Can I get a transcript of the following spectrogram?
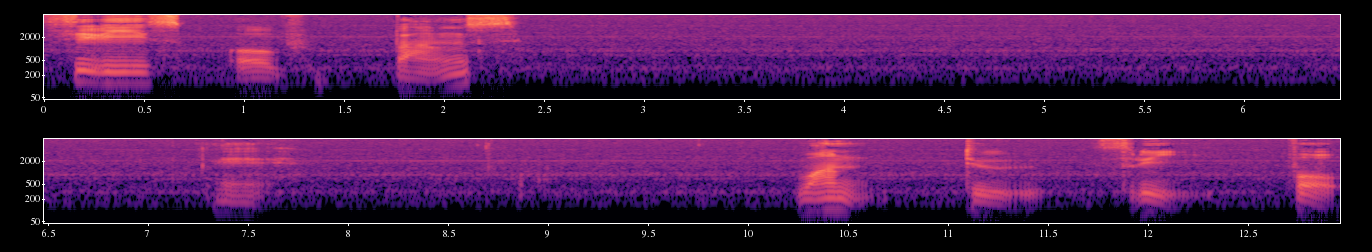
series of bounce one, two, three, four.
